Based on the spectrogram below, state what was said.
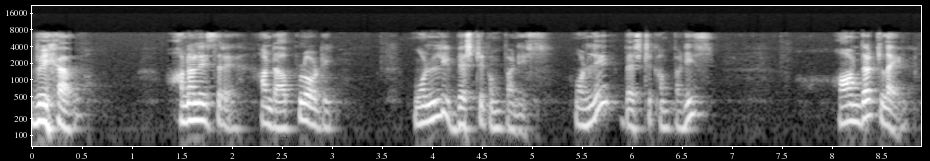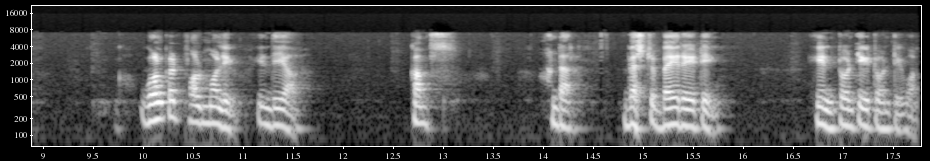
We have analyzed and uploading only best companies, only best companies on that line Colgate Palmolive India comes under best buy rating in 2021.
